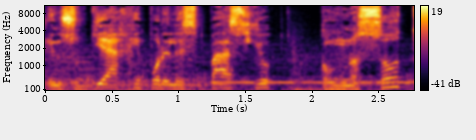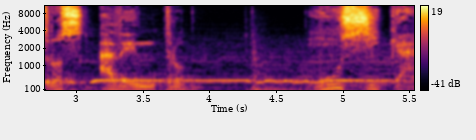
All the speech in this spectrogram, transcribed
en su viaje por el espacio con nosotros adentro. Música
